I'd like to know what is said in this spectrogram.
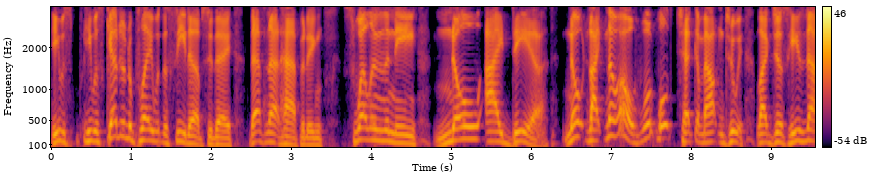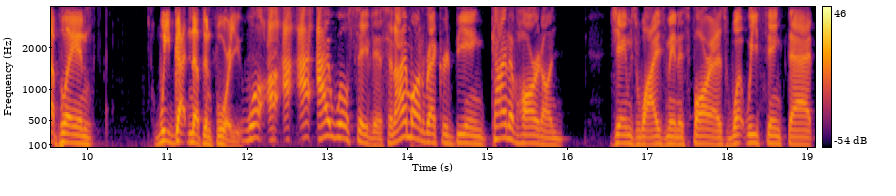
He was he was scheduled to play with the C Dubs today. That's not happening. Swelling in the knee. No idea. No, like no. Oh, we'll, we'll check him out in two. Like just he's not playing. We've got nothing for you. Well, I, I I will say this, and I'm on record being kind of hard on James Wiseman as far as what we think that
